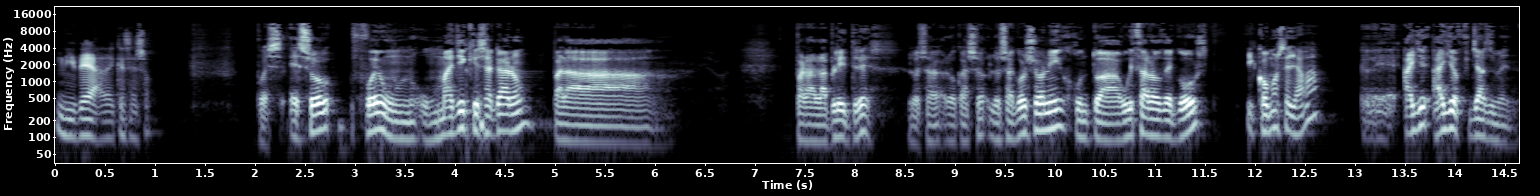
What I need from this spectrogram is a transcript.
ni idea de qué es eso. Pues eso fue un, un Magic que sacaron para, para la Play 3. Lo, lo, lo, sacó Sony junto a Wizard of the Coast. ¿Y cómo se llama? Eh, Eye, of Judgment,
